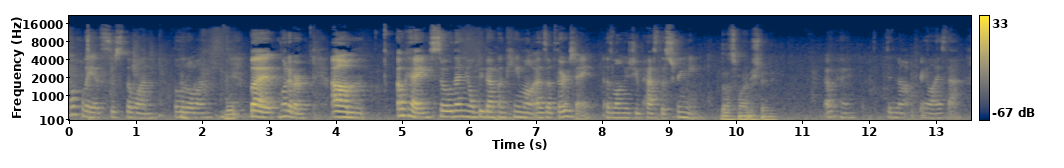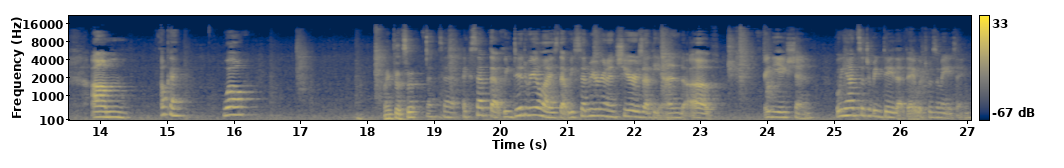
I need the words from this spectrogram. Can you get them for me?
Hopefully, it's just the one, the little one. Well, But whatever. Um, okay, so then you'll be back on chemo as of Thursday, as long as you pass the screening. that's my understanding. Okay, did not realize that. Um, okay, well, I think that's it. that's it. Except that we did realize that we said we were gonna cheers at the end of radiation. But we had such a big day that day, which was amazing.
